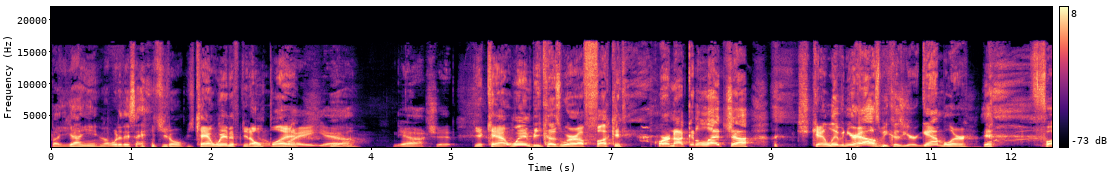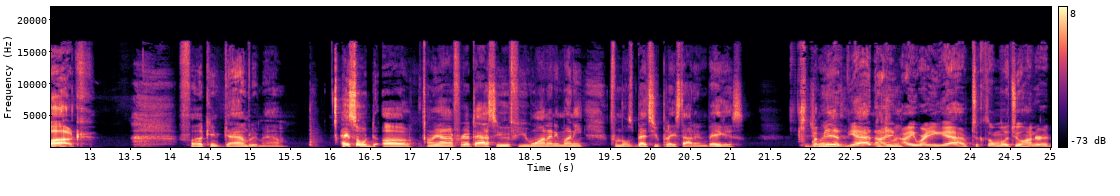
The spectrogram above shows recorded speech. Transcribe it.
But you got, you know, what do they say? You don't, you can't win if you don't, play. Play, yeah. yeah. shit. You can't win because we're a fucking, we're not going to let you. You can't live in your house because you're a gambler. Fuck. Fucking gambling, man. Hey, so, uh, oh yeah, I forgot to ask you if you won any money from those bets you placed out in Vegas. Did you I did, yeah. Did? I, I already, yeah. I took some of the two hundred.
